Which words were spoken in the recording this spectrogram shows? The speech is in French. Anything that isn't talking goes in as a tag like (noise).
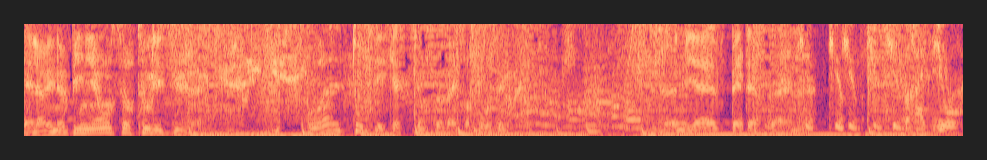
Elle a une opinion sur tous les sujets. Pour elle, toutes les questions peuvent être posées. Geneviève Peterson. Cube, Cube, Cube Radio.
